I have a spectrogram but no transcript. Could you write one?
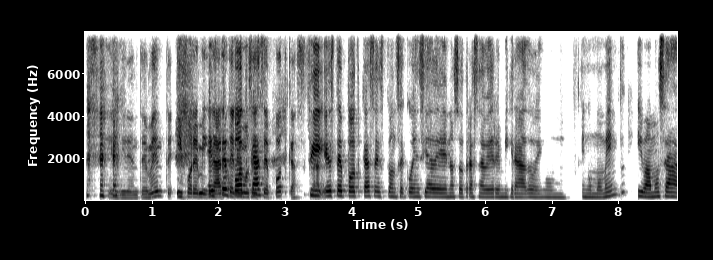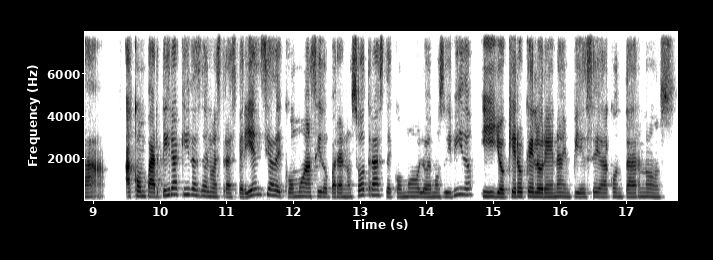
Evidentemente. Y por emigrar este tenemos este podcast. Sí, este podcast es consecuencia de nosotras haber emigrado en un, en un momento y vamos a, a compartir aquí desde nuestra experiencia de cómo ha sido para nosotras, de cómo lo hemos vivido. Y yo quiero que Lorena empiece a contarnos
